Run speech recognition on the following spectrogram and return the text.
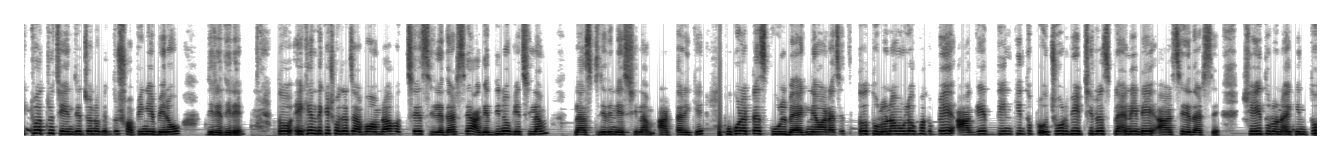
একটু আধটু চেঞ্জের জন্য কিন্তু শপিং এ বেরো ধীরে ধীরে। তো এখান থেকে সোজা যাব আমরা হচ্ছে সিলেদার্সে আগের দিনও গেছিলাম লাস্ট যেদিন এসেছিলাম, আট তারিখে। পুকুর একটা স্কুল ব্যাগ নেওয়ার আছে। তো তুলনামূলকভাবে আগের দিন কিন্তু প্রচুর ভিড় ছিল স্প্ল্যানেডে আর সিলেদার্সে সেই তুলনায় কিন্তু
